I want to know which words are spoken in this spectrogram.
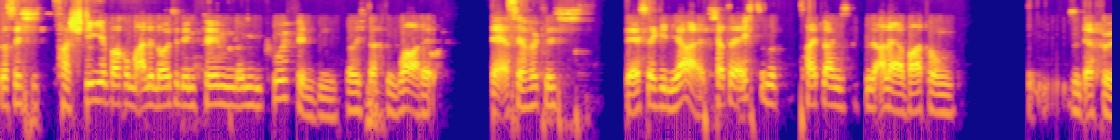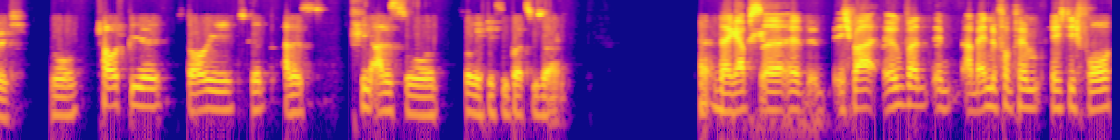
dass ich verstehe, warum alle Leute den Film irgendwie cool finden. Weil ich dachte, wow, der, der ist ja wirklich, der ist ja genial. Ich hatte echt so eine Zeit lang das Gefühl, alle Erwartungen sind erfüllt. So Schauspiel, Story, Skript, alles, schien alles so, so richtig super zu sein. Da gab's, äh, äh, ich war irgendwann im, am Ende vom Film richtig froh,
